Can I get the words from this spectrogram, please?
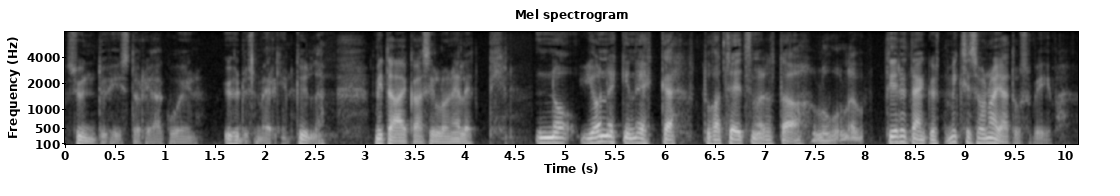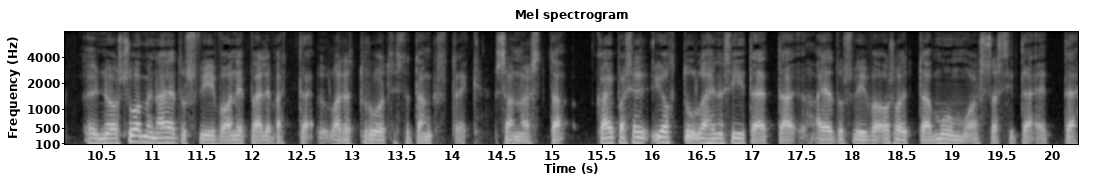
syntyhistoriaa kuin yhdysmerkin. Kyllä. Mitä aikaa silloin elettiin? No jonnekin ehkä 1700-luvulle. Tiedetäänkö, miksi se on ajatusviiva? No Suomen ajatusviiva on epäilemättä ladattu ruotsista tankstrek-sanasta. Kaipa se johtuu lähinnä siitä, että ajatusviiva osoittaa muun muassa sitä, että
